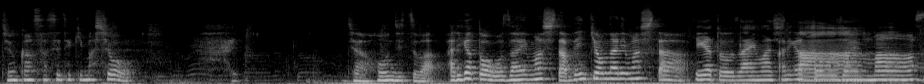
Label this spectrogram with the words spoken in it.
循環させていきましょう。はい、じゃあ本日はありがとうございました。勉強になりました。ありがとうございました。ありがとうございます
